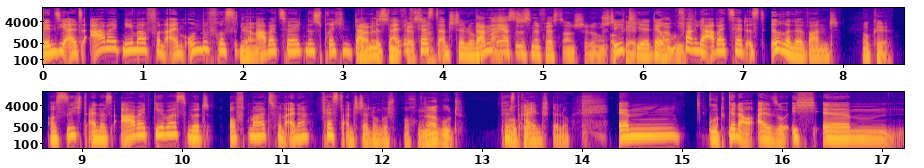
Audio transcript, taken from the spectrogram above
Wenn Sie als Arbeitnehmer von einem unbefristeten Ja. Arbeitsverhältnis sprechen, dann, Dann ist eine eine Festan- Festanstellung. Dann erst ist eine Festanstellung. Steht okay. hier, der Na gut. Umfang der Arbeitszeit ist irrelevant. Okay, Aus Sicht eines Arbeitgebers wird oftmals von einer Festanstellung gesprochen. na gut. Festeinstellung. Ähm, gut, genau. Also ich ähm,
